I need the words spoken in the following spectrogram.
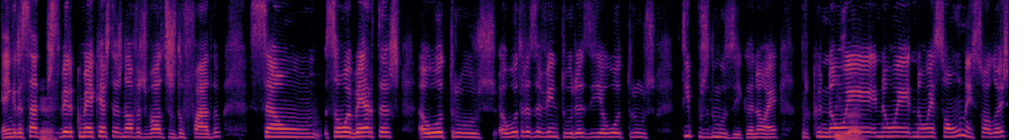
É engraçado é. perceber como é que estas novas vozes do fado são, são abertas a, outros, a outras aventuras e a outros tipos de música, não é? Porque não, é, não, é, não é só um nem só dois,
